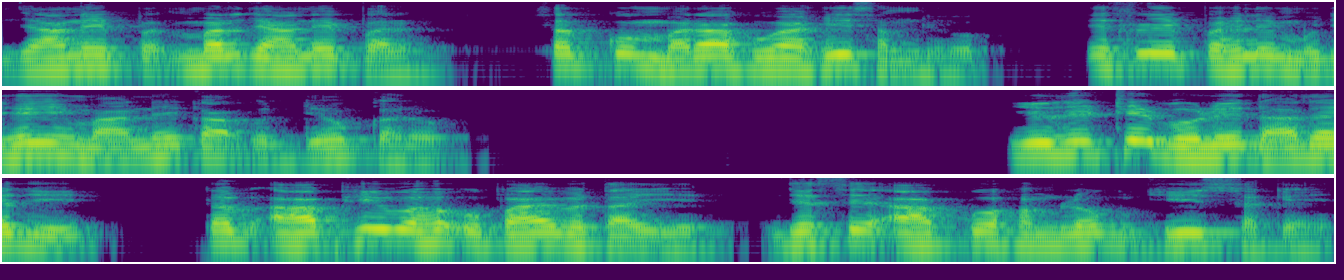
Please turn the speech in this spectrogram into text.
जाने पर मर जाने पर सबको मरा हुआ ही समझो। इसलिए पहले मुझे ही मारने का उद्योग करो। युधिष्ठिर बोले, दादाजी तब आप ही वह उपाय बताइए, जिससे आपको हम लोग जीत सकें।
